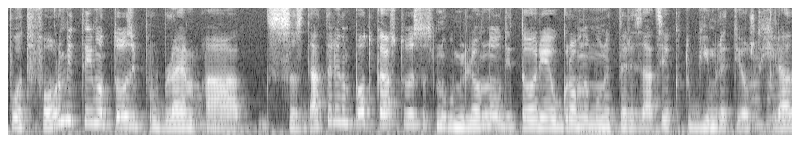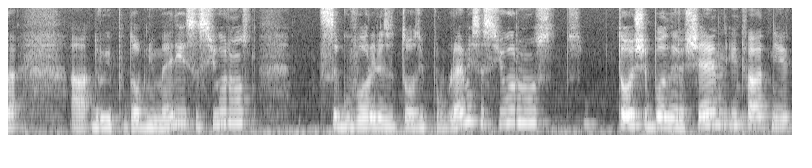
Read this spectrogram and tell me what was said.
платформите имат този проблем. А създатели на подкастове с многомилионна аудитория, огромна монетаризация, като Gimlet и още хиляда а, други подобни медии, със сигурност са говорили за този проблем и със сигурност той ще бъде решен и това ние,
